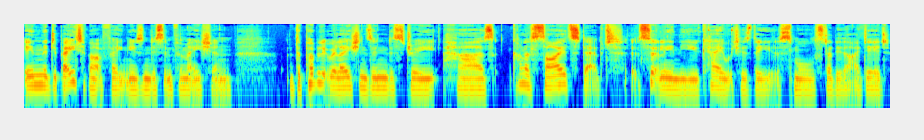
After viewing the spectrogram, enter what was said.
In the debate about fake news and disinformation, the public relations industry has kind of sidestepped, certainly in the UK, which is the small study that I did.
